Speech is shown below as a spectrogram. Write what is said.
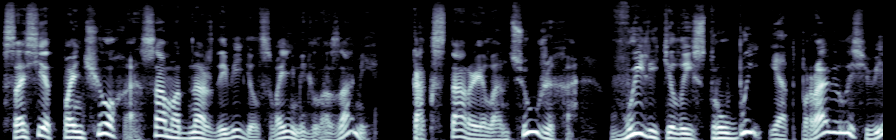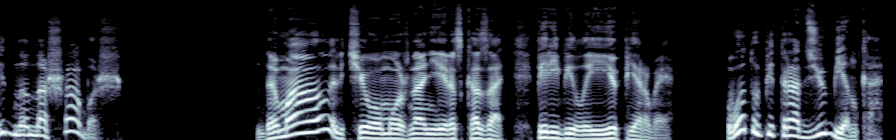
Сосед Панчоха сам однажды видел своими глазами, как старая ланцюжиха вылетела из трубы и отправилась, видно, на шабаш. Да мало ли чего можно о ней рассказать, перебила ее первая. Вот у Петра Дзюбенко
